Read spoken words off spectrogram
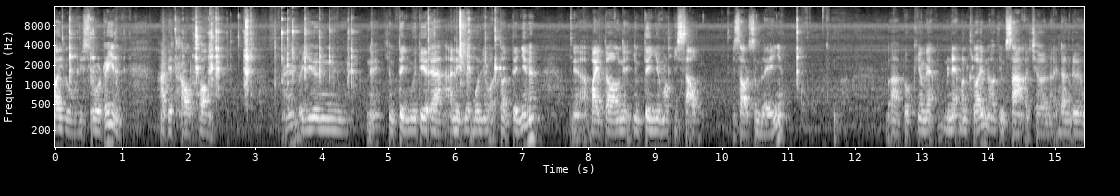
ខ្លុយវាវាស្រួលរៀនហើយវាថោកផងណាបើយើងណាខ្ញុំទិញមួយទៀតអានេះលើមុនខ្ញុំអត់ទាន់ទិញទេណានេះបៃតងនេះខ្ញុំទិញយកមកពីសោតពីសោតសំលេងណាបាទព្រោះខ្ញុំម្នាក់មិនខ្លុយមកខ្ញុំសារឲ្យច្រើនឲ្យដឹងរឿង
